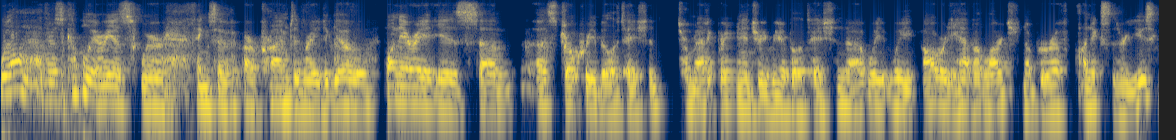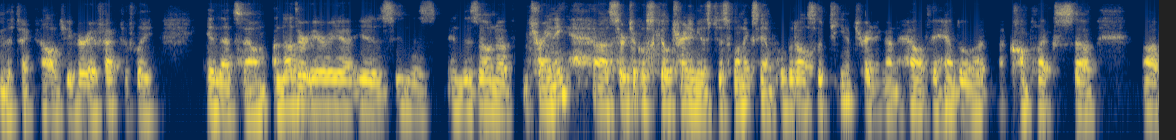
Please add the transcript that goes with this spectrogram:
Well, there's a couple areas where things have, are primed and ready to go. One area is um, stroke rehabilitation, traumatic brain injury rehabilitation. Uh, we, we already have a large number of clinics that are using the technology very effectively in that zone. Another area is in this in the zone of training. Uh, surgical skill training is just one example, but also team training on how to handle a, a complex uh, uh,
